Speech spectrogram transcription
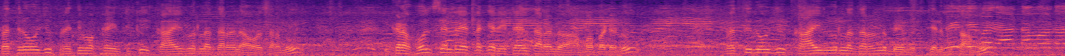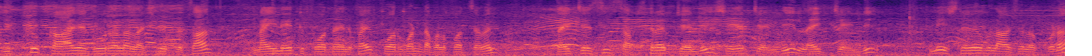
ప్రతిరోజు ప్రతి ఒక్క ఇంటికి కాయగూరల ధరలు అవసరము. ఇక్కడ హోల్సేల్ రేట్లకే రిటైల్ ధరలు అమ్మబడును ప్రతిరోజు కాయగూరల ధరలు మేము తెలుపుతాము. ఇట్టు కాయగూరల Lakshmiprasad nine eight four nine five four one double four seven. దయచేసి సబ్స్క్రైబ్ చేయండి షేర్ చేయండి లైక్ చేయండి. మీ స్నేహితుల ఆశలకు కూడా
